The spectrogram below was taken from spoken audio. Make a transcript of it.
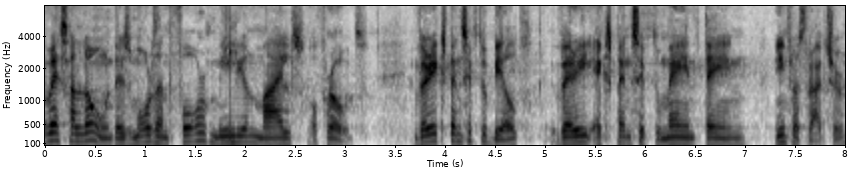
U.S. alone, there's more than 4 million miles of roads. Very expensive to build, very expensive to maintain infrastructure,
